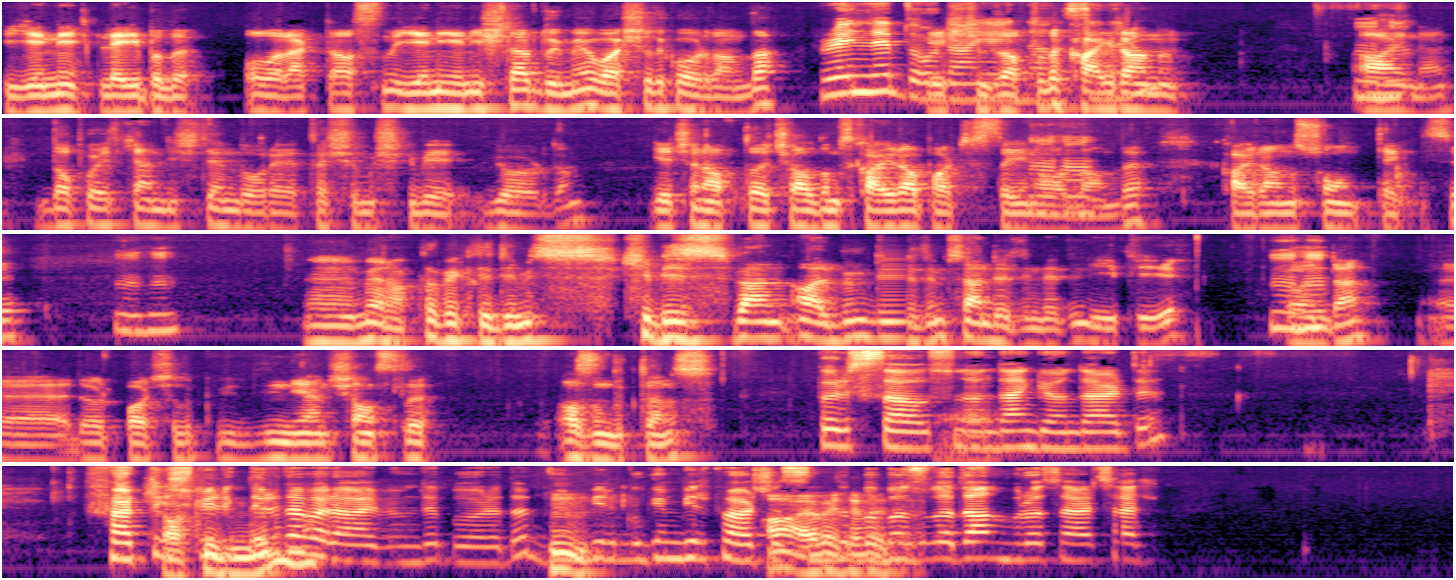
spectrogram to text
yeni label'ı olarak da aslında yeni yeni işler duymaya başladık oradan da. Rain Lab de oradan Geçtiğimiz hafta da. Kayra'nın. Aynen. Dapoet kendi işlerini de oraya taşımış gibi gördüm. Geçen hafta çaldığımız Kayra parçası da yine Hı hı. oradandı. Kayra'nın son teklisi. Hı hı. Ee, merakla beklediğimiz ki biz ben albüm dinledim sen de dinledin EP'yi önden. Ee, dört parçalık dinleyen şanslı azınlıktanız. Barış sağ olsun önden gönderdi. Farklı Şarkıyı işbirlikleri de mi? var albümde bu arada. Dün Hı. bir, bugün bir parçasında Aa, evet, evet. Babazula'dan Murat Ertel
